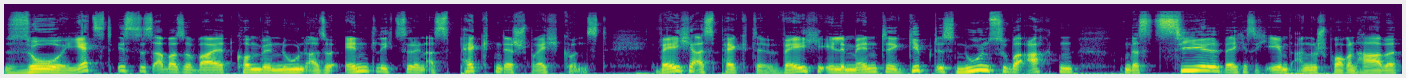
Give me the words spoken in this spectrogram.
So, jetzt ist es aber soweit, kommen wir nun also endlich zu den Aspekten der Sprechkunst. Welche Aspekte, welche Elemente gibt es nun zu beachten, um das Ziel, welches ich eben angesprochen habe,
